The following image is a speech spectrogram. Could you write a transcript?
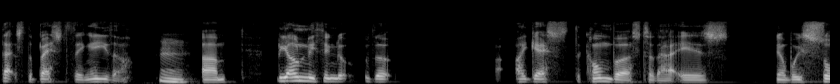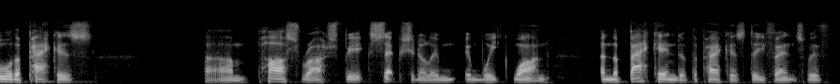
that's the best thing either. Um, the only thing that that I guess the converse to that is, you know, we saw the Packers um, pass rush be exceptional in in week one, and the back end of the Packers defense with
